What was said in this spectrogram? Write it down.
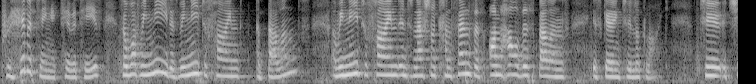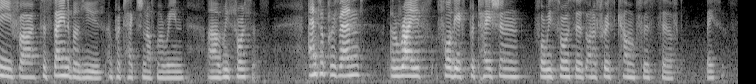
prohibiting activities. So what we need is we need to find a balance and we need to find international consensus on how this balance is going to look like to achieve uh, sustainable use and protection of marine uh, resources and to prevent a race for the exploitation for resources on a first come, first served basis.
